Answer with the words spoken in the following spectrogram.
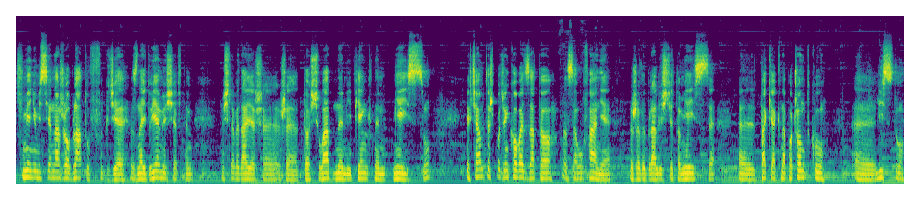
w imieniu misjonarzy Oblatów, gdzie znajdujemy się w tym, myślę, wydaje się, że dość ładnym i pięknym miejscu. Chciałem też podziękować za to zaufanie, że wybraliście to miejsce. E, Tak jak na początku listu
